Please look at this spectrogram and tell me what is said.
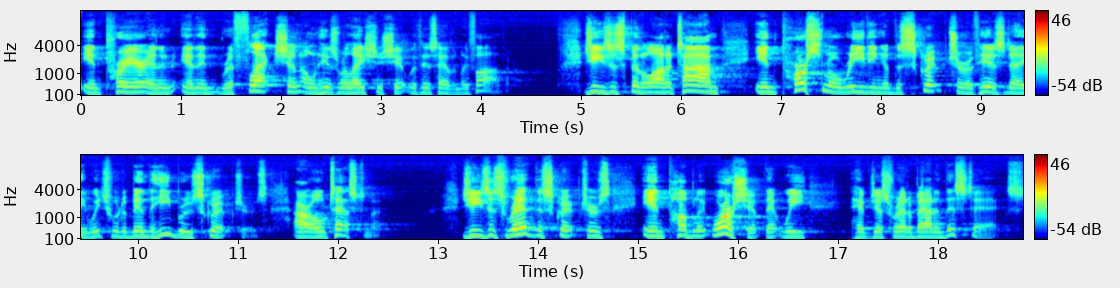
in prayer and in, and in reflection on his relationship with his Heavenly Father. Jesus spent a lot of time in personal reading of the scripture of his day, which would have been the Hebrew scriptures, our Old Testament. Jesus read the scriptures in public worship that we have just read about in this text.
